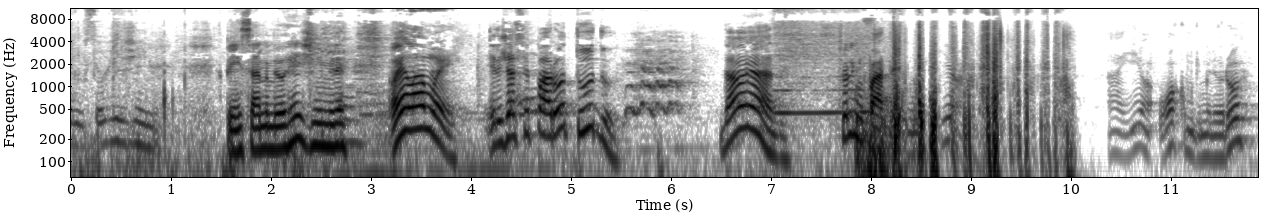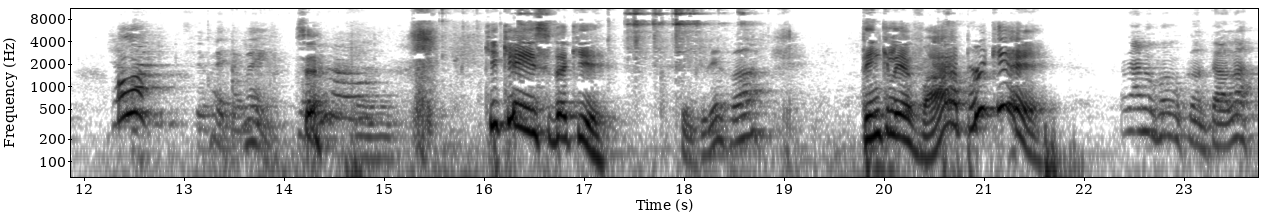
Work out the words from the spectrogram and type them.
Pensa no seu regime. Pensar no meu regime, né? Olha lá, mãe. Ele já separou tudo. Dá uma olhada. Deixa eu limpar a técnica aqui, ó. Aí, ó. Ó como que melhorou. Olha lá. Você vai também? Cê... Que que é isso daqui? Tem que levar. Tem que levar? Por quê? Nós não vamos cantar lá?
